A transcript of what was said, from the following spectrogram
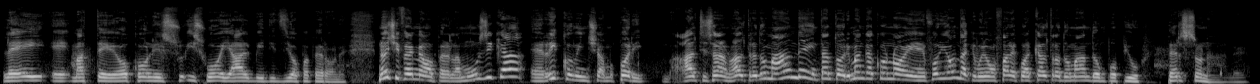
lei e Matteo con su- i suoi albi di Zio Paperone. Noi ci fermiamo per la musica e ricominciamo, poi ri- ci saranno altre domande, intanto rimanga con noi fuori onda che vogliamo fare qualche altra domanda un po' più personale.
